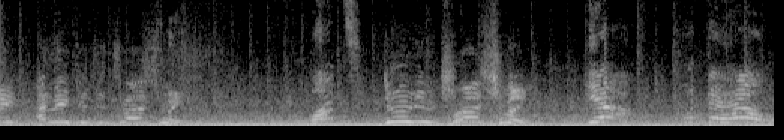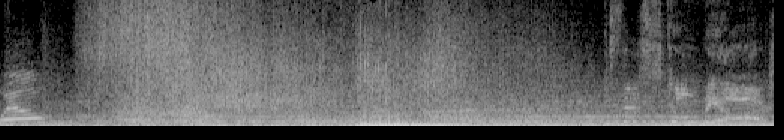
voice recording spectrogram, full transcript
Me? I need you to trust me. What? Do you trust me? Yeah. What the hell, Will? This is gonna be harsh.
